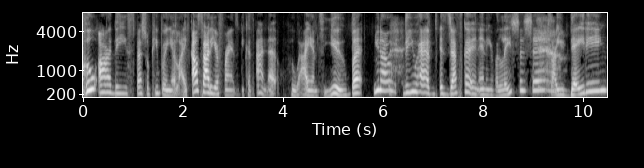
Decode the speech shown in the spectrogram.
who are these special people in your life outside of your friends? Because I know who I am to you. But you know, do you have is Jessica in any relationships? Are you dating?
